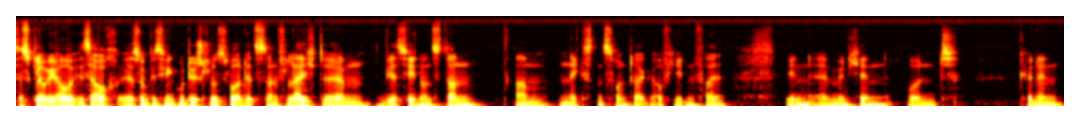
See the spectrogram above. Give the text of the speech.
Das glaube ich auch. Ist auch äh, so ein bisschen ein gutes Schlusswort jetzt dann vielleicht. Ähm, wir sehen uns dann am nächsten Sonntag auf jeden Fall in äh, München und können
